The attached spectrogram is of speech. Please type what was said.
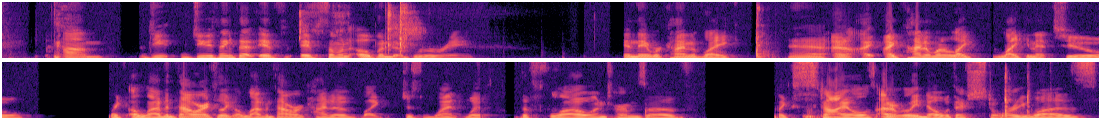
Um, do you, do you think that if if someone opened a brewery and they were kind of like, eh, I don't, I, I kind of want to like liken it to like eleventh hour. I feel like eleventh hour kind of like just went with the flow in terms of like styles. I don't really know what their story was.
